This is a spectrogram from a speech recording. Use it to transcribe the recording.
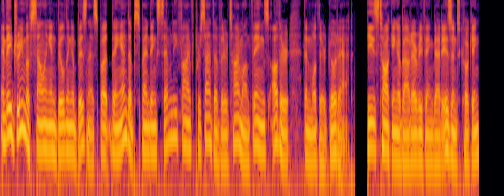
And they dream of selling and building a business, but they end up spending 75% of their time on things other than what they're good at. He's talking about everything that isn't cooking,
